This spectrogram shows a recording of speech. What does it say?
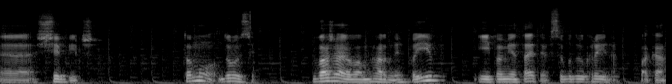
е, ще більше. Тому, друзі, бажаю вам гарних боїв і пам'ятайте, все буде Україна. Пока.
